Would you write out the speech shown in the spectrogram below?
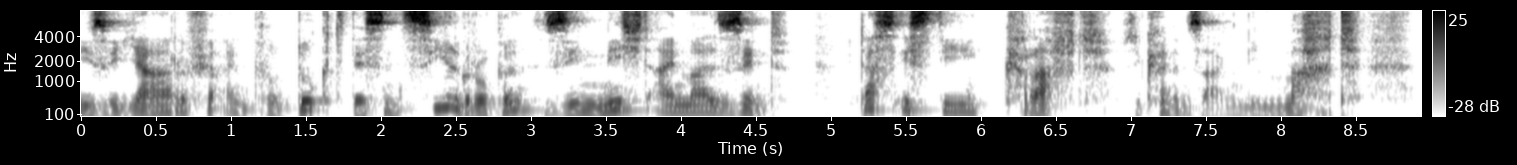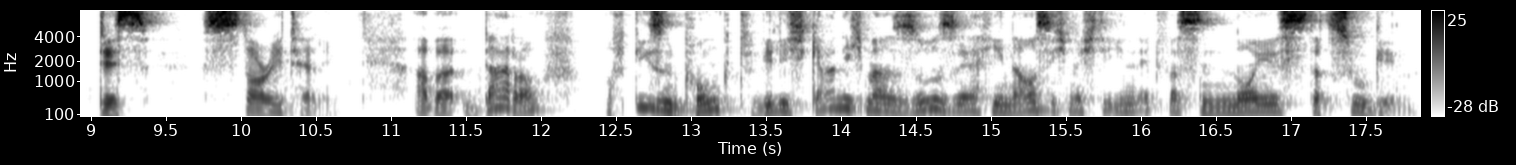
diese Jahre für ein Produkt, dessen Zielgruppe Sie nicht einmal sind. Das ist die Kraft, Sie können sagen, die Macht des Storytelling. Aber darauf auf diesen Punkt will ich gar nicht mal so sehr hinaus. Ich möchte Ihnen etwas Neues dazugeben,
